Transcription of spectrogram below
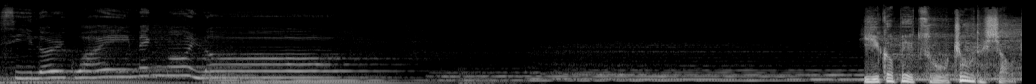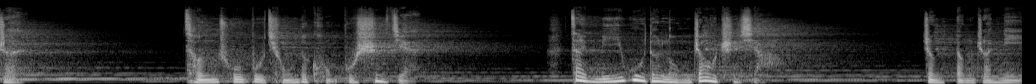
是女鬼覓哀郎。一个被诅咒的小镇，层出不穷的恐怖事件，在迷雾的笼罩之下，正等着你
